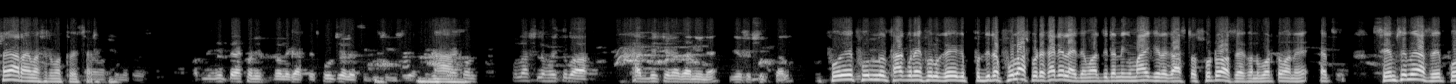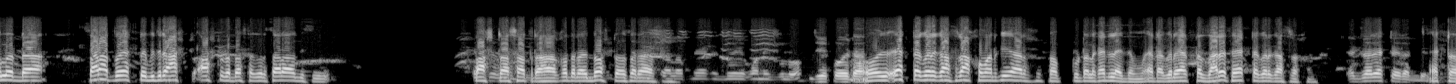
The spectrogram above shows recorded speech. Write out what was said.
হ্যাঁ আড়াই মাসের মতো হয়েছে। আপনি কিন্তু এখন তাহলে গাছে ফুল চলে এসেছে কিছু কিছু। এখন ফুল আসলে হয়তো বা থাকবে কিনা জানি না যেহেতু শীতকাল। ফুলে ফুল থাকবে না ফুল যেটা ফুল আসবে এটা কাটিয়ে লাইতাম আর যেটা নাকি মাইকের গাছটা ছোট আছে এখন বর্তমানে সেম সেমই আছে। ফুলেরটা চারা তো একটা ভিতরে আষ্ট- আটটা দশটা করে চারা দিছি। পাঁচটা সাতটা হ্যাঁ কতটা? দশটা চারা আছে। একটা করে গাছ রাখো আর কি আর সব টোটাল কাটে লাইতাম এটা করে একটা জারে একটা করে গাছ রাখো এক একটাই রাখবেন। একটা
